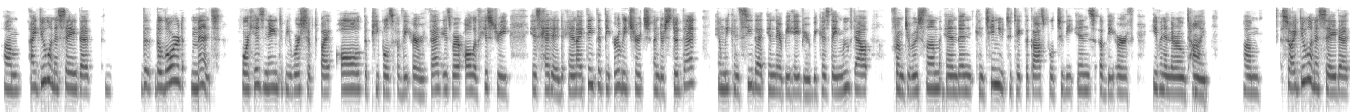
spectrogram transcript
Um, I do want to say that the, the Lord meant for his name to be worshiped by all the peoples of the earth. That is where all of history is headed. And I think that the early church understood that, and we can see that in their behavior because they moved out from Jerusalem and then continued to take the gospel to the ends of the earth, even in their own time. Um, so I do want to say that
